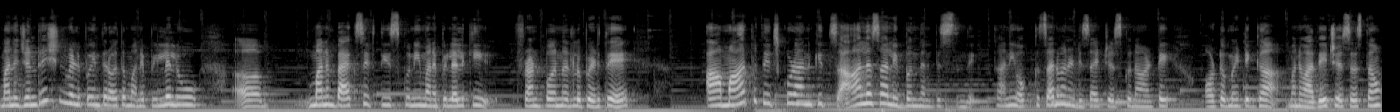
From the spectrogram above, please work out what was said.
మన జనరేషన్ వెళ్ళిపోయిన తర్వాత మన పిల్లలు మనం బ్యాక్ సీట్ తీసుకుని మన పిల్లలకి ఫ్రంట్ బర్నర్లో పెడితే ఆ మార్పు తెచ్చుకోవడానికి చాలాసార్లు ఇబ్బంది అనిపిస్తుంది. కానీ ఒక్కసారి మనం డిసైడ్ చేసుకున్నామంటే ఆటోమేటిక్గా మనం అదే చేసేస్తాం.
